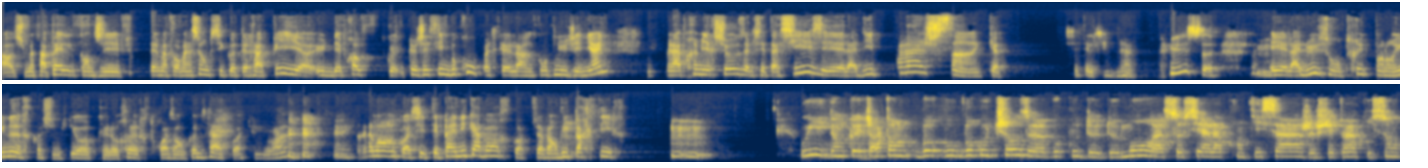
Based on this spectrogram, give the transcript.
je me rappelle quand j'ai fait ma formation en psychothérapie, euh, une des profs que, j'estime beaucoup parce qu'elle a un contenu génial. Mais la première chose, elle s'est assise et elle a dit page 5. C'était le signe plus. Mm. Et elle a lu son truc pendant une heure, quoi. Je me suis dit, oh, quelle horreur, trois ans comme ça, quoi, tu vois. Vraiment, quoi. C'était panique à bord, quoi. J'avais envie de partir. Mm, mm. Oui, donc euh, j'entends beaucoup, beaucoup de choses, euh, beaucoup de, de mots associés à l'apprentissage chez toi qui sont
